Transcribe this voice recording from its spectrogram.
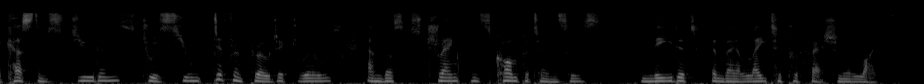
accustoms students to assume different project roles and thus strengthens competences needed in their later professional life.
